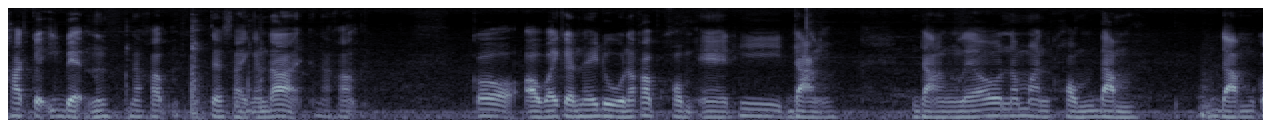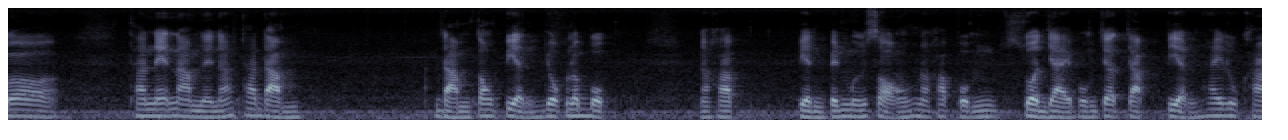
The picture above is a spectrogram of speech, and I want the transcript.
คัดก็อีกแบบนึงนะครับ แต่ใส่กันได้นะครับ ก็เอาไว้กันให้ดูนะครับ คอมแอร์ที่ดัง ดังแล้วน้ำมันคอมดำดำก็ ถ้าแนะนำเลยนะ ถ้าดำดำต้องเปลี่ยนยกระบบนะครับ เปลี่ยนเป็นมือสองนะครับผมส่วนใหญ่ผมจะจับเปลี่ยนให้ลูกค้า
